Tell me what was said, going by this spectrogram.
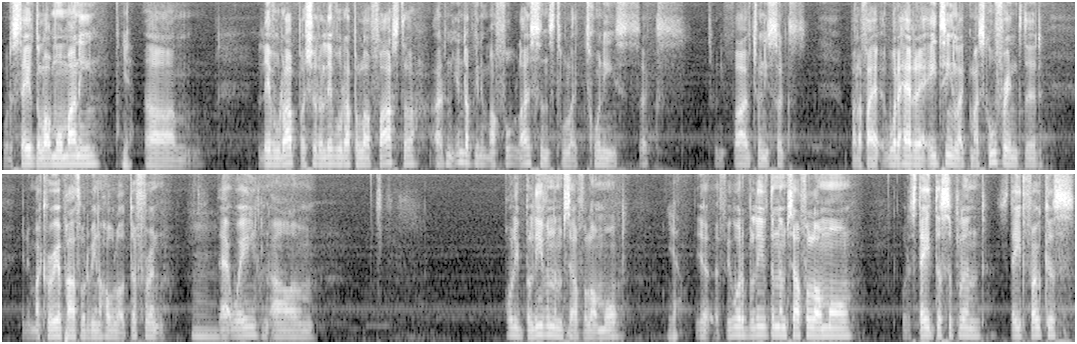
Would have saved a lot more money. Yeah. Um, leveled up. I should have leveled up a lot faster. I didn't end up getting my full license till like 26, 25, 26. But if I would have had it at 18, like my school friends did, you know, my career path would have been a whole lot different Mm. that way. Um, probably believe in himself a lot more. Yeah. Yeah. If he would have believed in himself a lot more, would have stayed disciplined, stayed focused.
